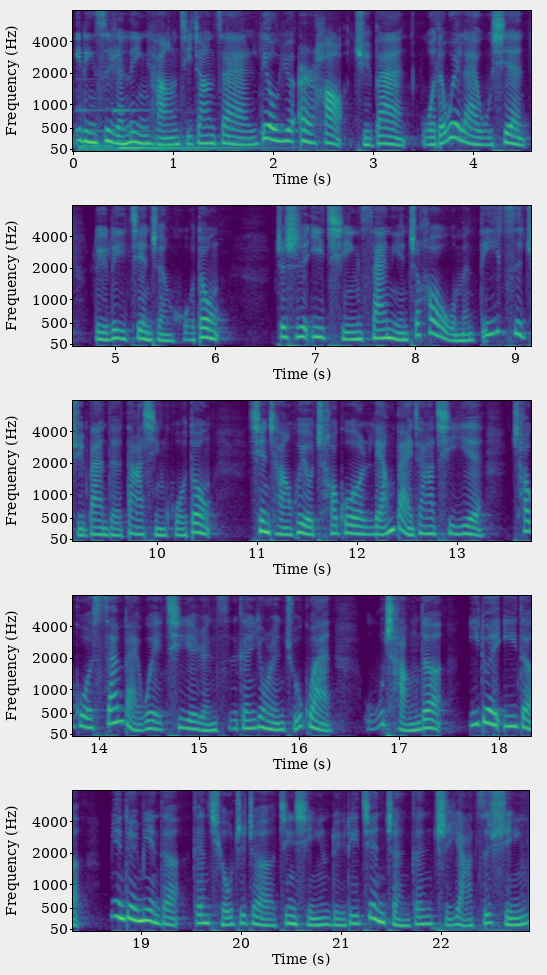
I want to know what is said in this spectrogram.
一零四人力银行即将在六月二号举办“我的未来无限”履历见证活动，这是疫情三年之后我们第一次举办的大型活动。现场会有超过两百家企业，超过三百位企业人资跟用人主管，无偿的、一对一的、面对面的跟求职者进行履历见证跟职涯咨询。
